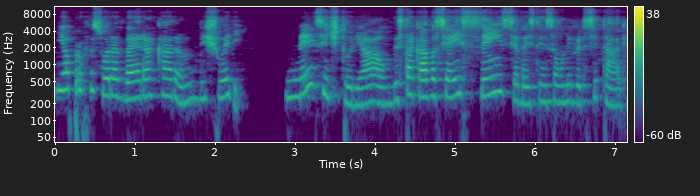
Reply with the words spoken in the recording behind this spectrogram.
e a professora Vera Caram de Chueri. Nesse editorial, destacava-se a essência da extensão universitária,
